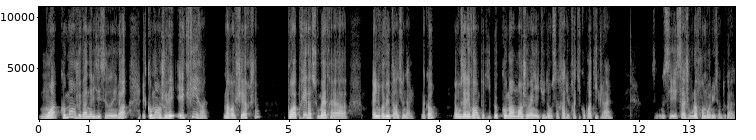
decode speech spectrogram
moi, comment je vais analyser ces données-là et comment je vais écrire ma recherche pour après la soumettre à une revue internationale. D'accord? Donc vous allez voir un petit peu comment moi je mène l'étude, donc ça sera du pratico-pratique là. Hein. C'est ça, je vous l'offre en bonus en tout cas.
